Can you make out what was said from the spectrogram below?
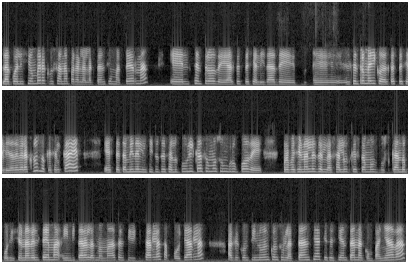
la Coalición Veracruzana para la Lactancia Materna, el Centro de Alta Especialidad de, eh, el Centro Médico de Alta Especialidad de Veracruz, lo que es el CAEP, este también el Instituto de Salud Pública. Somos un grupo de profesionales de la salud que estamos buscando posicionar el tema e invitar a las mamás a sensibilizarlas, apoyarlas a que continúen con su lactancia, que se sientan acompañadas,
